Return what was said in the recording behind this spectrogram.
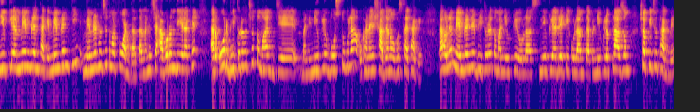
নিউক্লিয়ার মেমব্রেন থাকে। মেমব্রেন কি? মেমব্রেন হচ্ছে তোমার পর্দা, তার মানে হচ্ছে আবরণ দিয়ে রাখে। আর ওর ভিতরে হচ্ছে তোমার যে মানে নিউক্লিয় বস্তুগুলা, ওখানে সাজানো অবস্থায় থাকে। তাহলে মেমব্রেনের ভিতরে তোমার নিউক্লিওলাস, নিউক্লিয়ার রেটিকুলাম তারপর নিউক্লিয় প্লাজম সব কিছু থাকবে।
